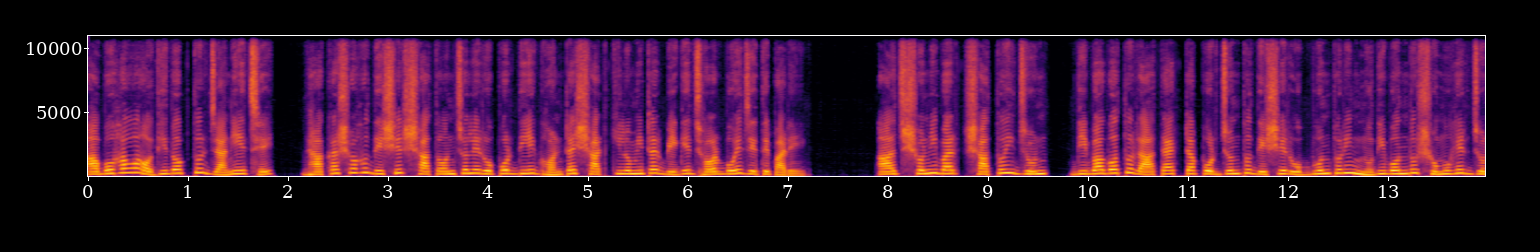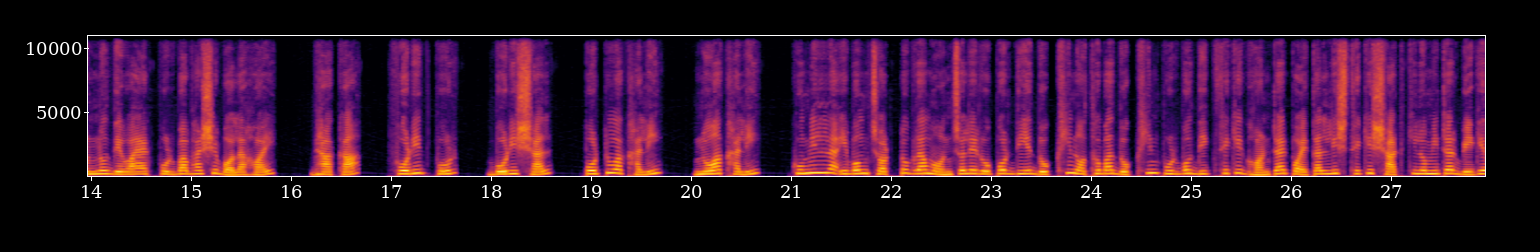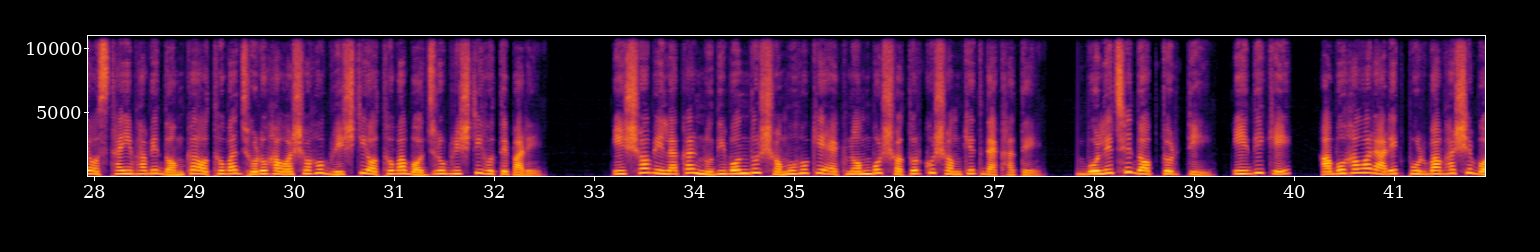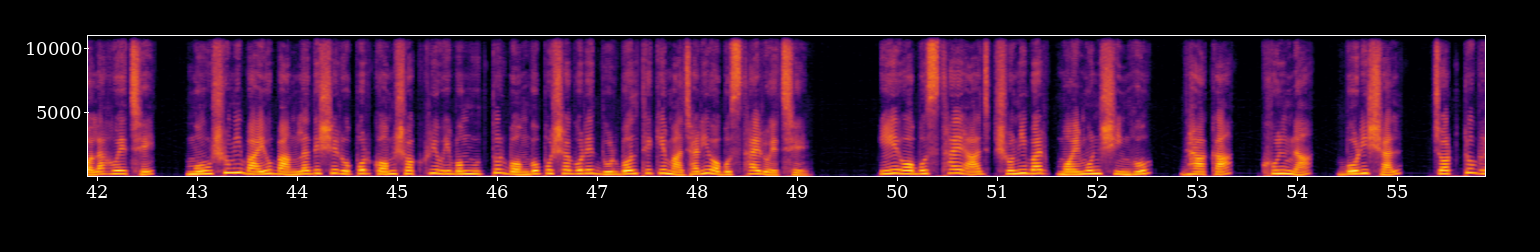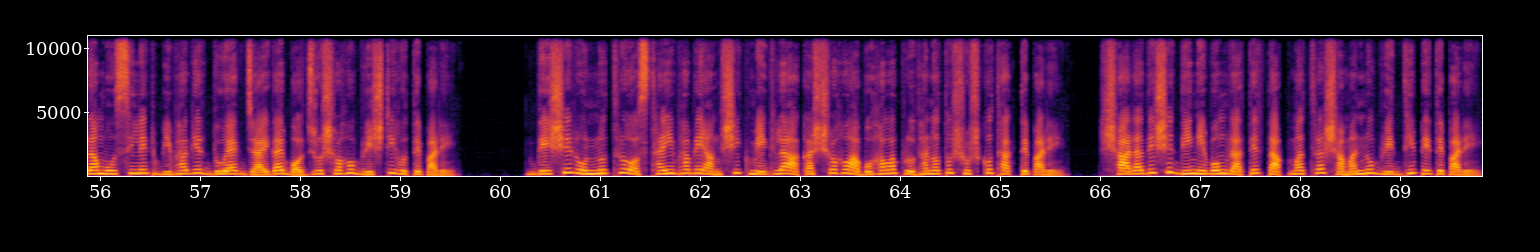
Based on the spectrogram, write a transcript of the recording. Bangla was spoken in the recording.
আবহাওয়া অধিদপ্তর জানিয়েছে, ঢাকাসহ দেশের সাত অঞ্চলের ওপর দিয়ে ঘণ্টায় ষাট কিলোমিটার বেগে ঝড় বয়ে যেতে পারে। আজ শনিবার, সাতই জুন, দিবাগত রাত একটা পর্যন্ত দেশের অভ্যন্তরীণ নদীবন্দর সমূহের জন্য দেওয়া এক পূর্বাভাসে বলা হয়, ঢাকা, ফরিদপুর, বরিশাল, পটুয়াখালী, নোয়াখালী কুমিল্লা এবং চট্টগ্রাম অঞ্চলের ওপর দিয়ে দক্ষিণ অথবা দক্ষিণ পূর্ব দিক থেকে ঘণ্টায় ৪৫ থেকে ষাট কিলোমিটার বেগে অস্থায়ীভাবে দমকা অথবা ঝোড়ো হাওয়াসহ বৃষ্টি অথবা বজ্রবৃষ্টি হতে পারে। এসব এলাকার নদীবন্দর সমূহকে এক নম্বর সতর্ক সংকেত দেখাতে বলেছে দপ্তরটি। এদিকে, আবহাওয়ার আরেক পূর্বাভাসে বলা হয়েছে, মৌসুমি বায়ু বাংলাদেশের ওপর কম সক্রিয় এবং উত্তর বঙ্গোপসাগরে দুর্বল থেকে মাঝারি অবস্থায় রয়েছে। এ অবস্থায় আজ শনিবার ময়মনসিংহ, ঢাকা, খুলনা, বরিশাল, চট্টগ্রাম ও সিলেট বিভাগের দু এক জায়গায় বজ্রসহ বৃষ্টি হতে পারে। দেশের অন্যত্র অস্থায়ীভাবে আংশিক মেঘলা আকাশসহ আবহাওয়া প্রধানত শুষ্ক থাকতে পারে। সারা দেশে দিন এবং রাতের তাপমাত্রা সামান্য বৃদ্ধি পেতে পারে।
